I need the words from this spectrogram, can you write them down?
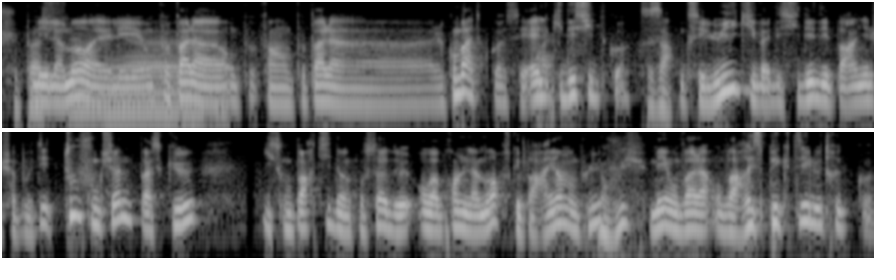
Je suis pas mais la mort elle mais, est, on peut pas la, euh, on peut, enfin on peut pas la, la combattre quoi. C'est elle Ouais. qui décide quoi. C'est ça. Donc c'est lui qui va décider d'épargner le chapeauté. Tout fonctionne parce que ils sont partis d'un constat de on va prendre la mort, ce qui est pas rien non plus, Oui. mais on va, la- on va respecter le truc quoi.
